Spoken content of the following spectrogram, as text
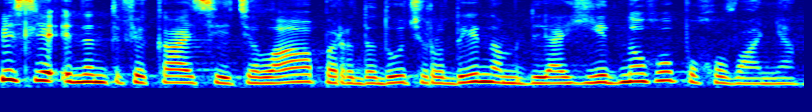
Після ідентифікації тіла передадуть родинам для гідного поховання.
